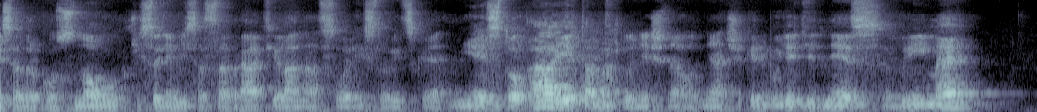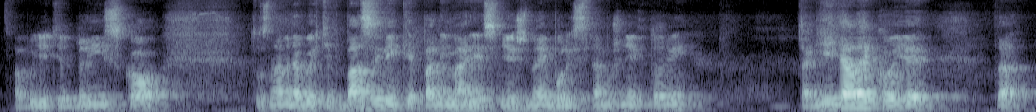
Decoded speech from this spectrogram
60 rokov znovu, či 70 sa vrátila na svoje historické miesto. A je tam až do dnešného dňa. Čiže keď budete dnes v Ríme a budete blízko, to znamená, budete v Bazilike Pany Márie Snežnej, boli ste tam už niektorí, tak nedaleko je tá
